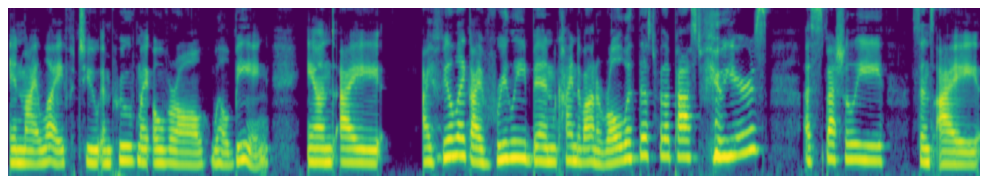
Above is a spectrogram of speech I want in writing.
in my life to improve my overall well-being. And I I feel like I've really been kind of on a roll with this for the past few years, especially since I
